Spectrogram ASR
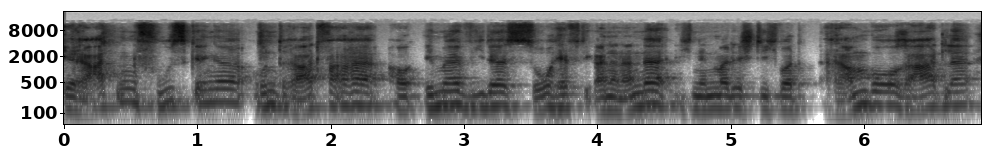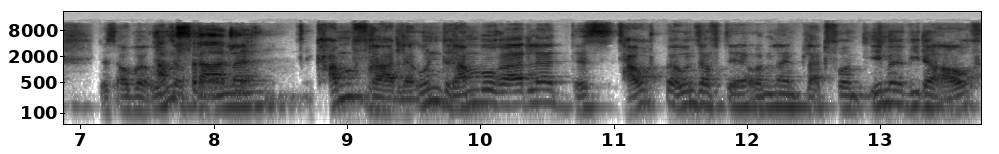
geraten Fußgänger und Radfahrer auch immer wieder so heftig aneinander. Ich nenne mal das Stichwort Rambo-Radler, das auch bei uns auf der Online Kampfradler und Rambo-Radler, das taucht bei uns auf der Online-Plattform immer wieder auf.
